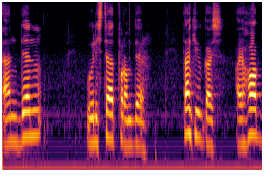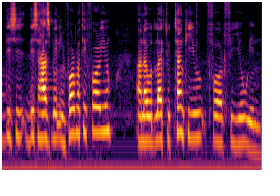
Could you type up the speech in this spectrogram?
and then we'll start from there thank you guys. I hope this is this has been informative for you and I would like to thank you for viewing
